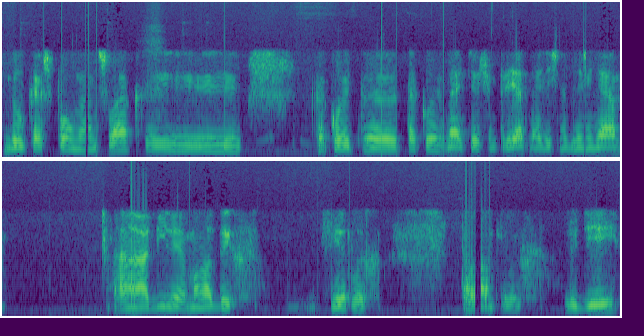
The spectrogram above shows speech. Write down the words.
был, конечно, полный аншлаг. И какой-то такой, знаете, очень приятное лично для меня а, обилие молодых, светлых, талантливых людей,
